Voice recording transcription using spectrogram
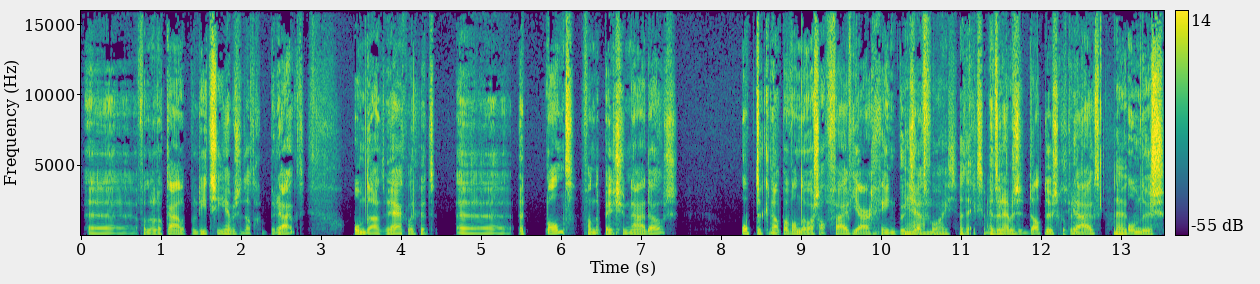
eh, van de lokale politie hebben ze dat gebruikt om daadwerkelijk het, eh, het pand van de pensionado's op te knappen. Want er was al vijf jaar geen budget ja, voor. mooi. Wat extra En toen hebben ze dat dus gebruikt Leuk. om dus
